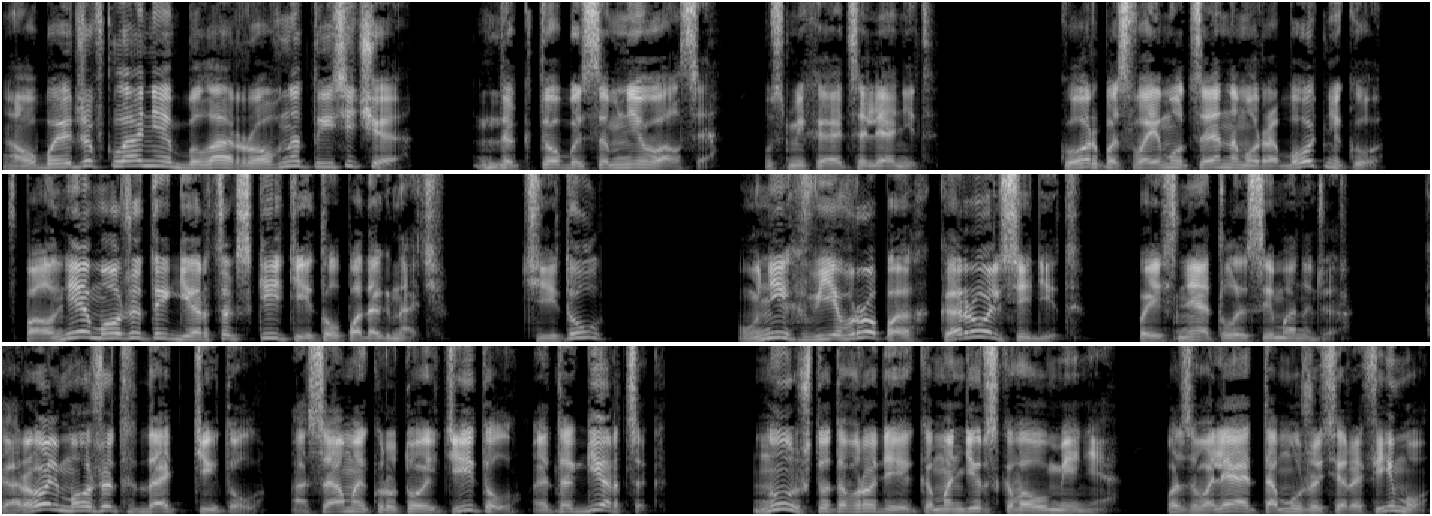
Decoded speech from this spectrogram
А у Бейджа в клане была ровно тысяча. Да кто бы сомневался, усмехается Леонид. Кор по своему ценному работнику вполне может и герцогский титул подогнать. Титул? У них в Европах король сидит, поясняет лысый менеджер. Король может дать титул, а самый крутой титул – это герцог. Ну, что-то вроде командирского умения. Позволяет тому же Серафиму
